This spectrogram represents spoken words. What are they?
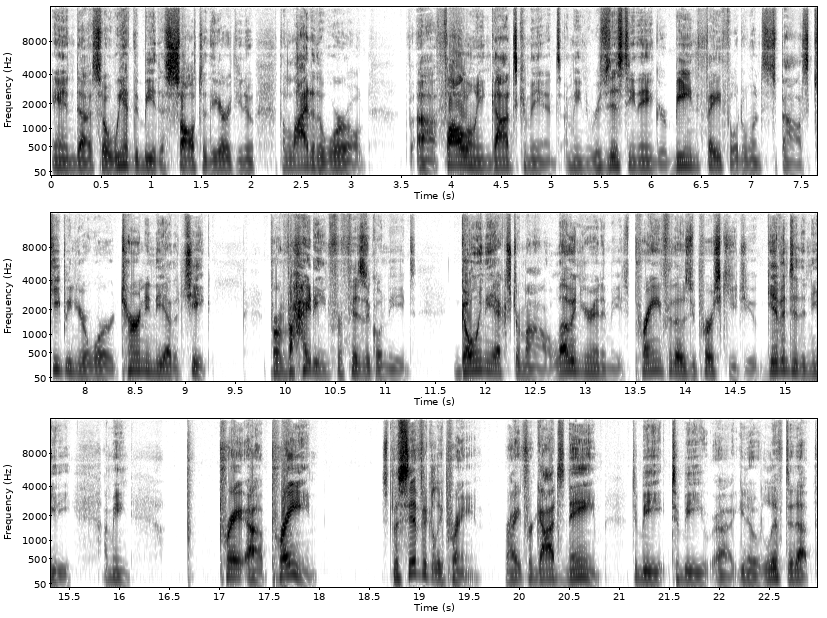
And uh, so we have to be the salt of the earth, you know, the light of the world, uh, following God's commands. I mean, resisting anger, being faithful to one's spouse, keeping your word, turning the other cheek, providing for physical needs, going the extra mile, loving your enemies, praying for those who persecute you, giving to the needy. I mean, pray, uh, praying, specifically praying, right, for God's name to be to be uh, you know lifted up,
